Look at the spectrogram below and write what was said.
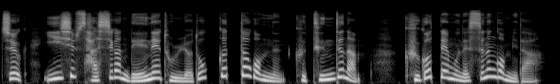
즉 24시간 내내 돌려도 끄떡없는 그 든든함, 그것 때문에 쓰는 겁니다.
